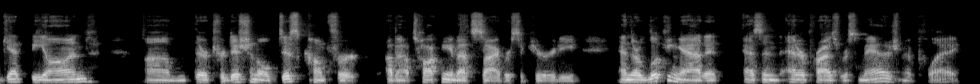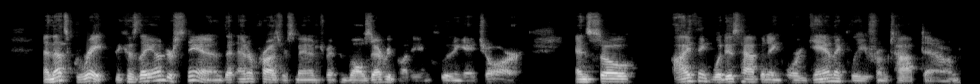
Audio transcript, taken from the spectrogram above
get beyond um, their traditional discomfort about talking about cybersecurity, and they're looking at it as an enterprise risk management play. And that's great because they understand that enterprise risk management involves everybody, including HR. And so I think what is happening organically from top down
